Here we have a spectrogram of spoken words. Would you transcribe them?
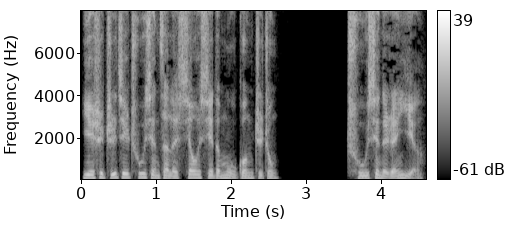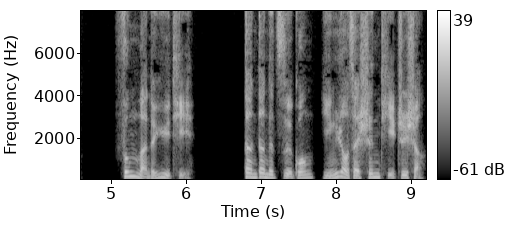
也是直接出现在了萧邪的目光之中。出现的人影，丰满的玉体，淡淡的紫光萦绕在身体之上。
